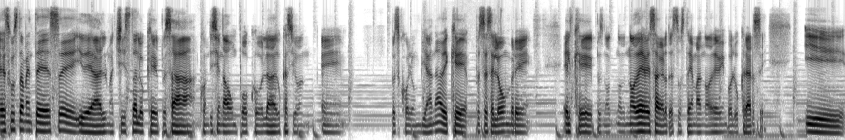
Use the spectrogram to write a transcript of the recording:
Es justamente ese ideal machista lo que pues ha condicionado un poco la educación eh, pues colombiana de que pues es el hombre el que pues no, debe saber de estos temas, no debe involucrarse y,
